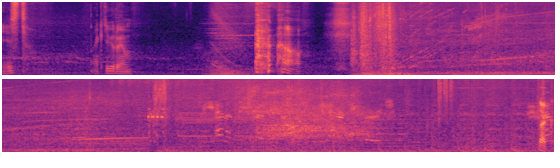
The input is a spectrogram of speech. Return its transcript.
Есть. Активируем. Так.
